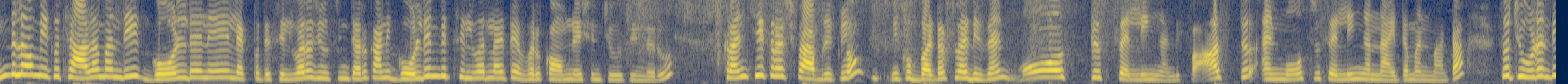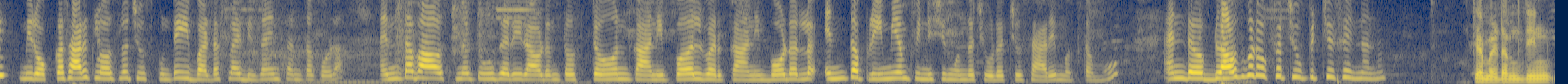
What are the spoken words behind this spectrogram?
ఇందులో మీకు చాలా మంది గోల్డెనే లేకపోతే సిల్వర్ చూసింటారు కానీ గోల్డెన్ విత్ సిల్వర్లో అయితే ఎవరు కాంబినేషన్ చూసిండరు. క్రంచీ క్రష్ ఫ్యాబ్రిక్లో మీకు బటర్ఫ్లై డిజైన్ మోస్ట్ సెల్లింగ్ అండి. ఫాస్ట్ అండ్ మోస్ట్ సెల్లింగ్ అన్న ఐటమ్ అన్నమాట. సో చూడండి మీరు ఒక్కసారి క్లోజ్లో చూసుకుంటే ఈ బటర్ఫ్లై డిజైన్స్ అంతా కూడా ఎంత బాగా వస్తుందో టూ జరీ రావడంతో స్టోన్ కానీ పర్ల్ వర్క్ కానీ బోర్డర్లో ఎంత ప్రీమియం ఫినిషింగ్ ఉందో చూడొచ్చు శారీ మొత్తము. అండ్ బ్లౌజ్ uh, కూడా ఒకసారి చూపించేసేయండి నన్ను ఓకే మేడం దీని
